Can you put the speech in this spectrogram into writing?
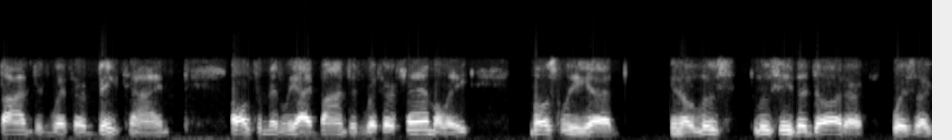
bonded with her big time. Ultimately, I bonded with her family, mostly uh, you know, Lucy, Lucy, the daughter, was a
